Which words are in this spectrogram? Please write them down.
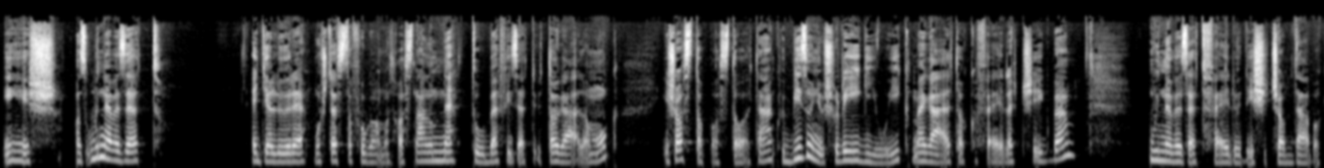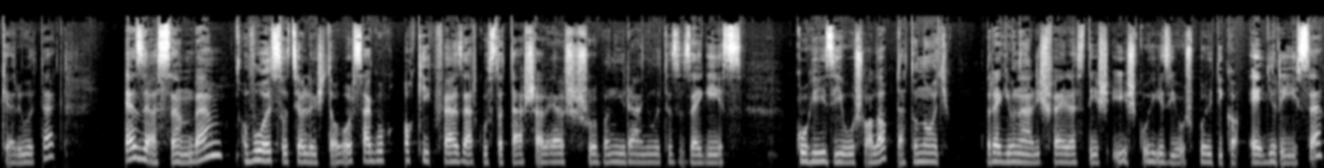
és az úgynevezett egyelőre, most ezt a fogalmat használom, nettó befizető tagállamok, és azt tapasztalták, hogy bizonyos régióik megálltak a fejlettségben, úgynevezett fejlődési csapdába kerültek, ezzel szemben a volt szocialista országok, akik felzárkóztatására elsősorban irányult ez az egész kohéziós alap, tehát a nagy regionális fejlesztés és kohéziós politika egy része,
